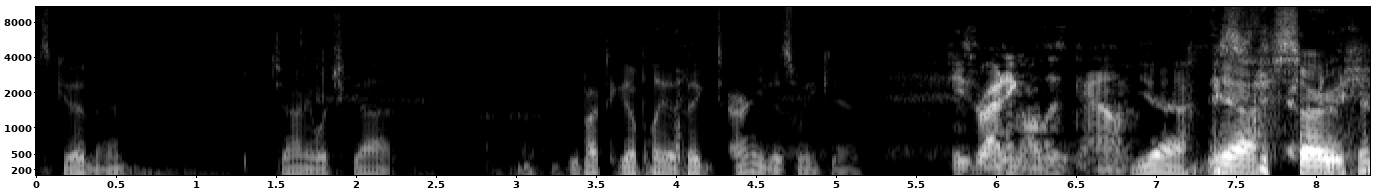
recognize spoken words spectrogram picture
It's good, man. Johnny, what you got? You're about to go play a big tourney this weekend. He's writing all this down. Yeah. Yeah, sorry.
